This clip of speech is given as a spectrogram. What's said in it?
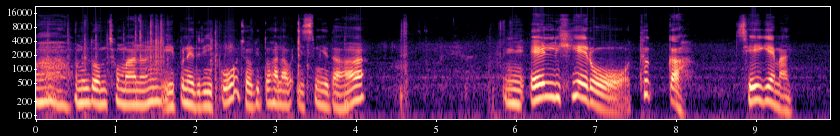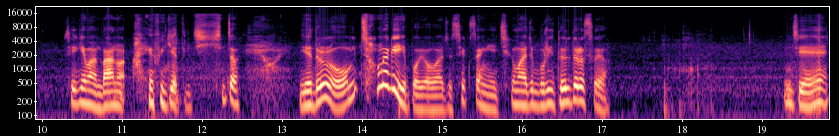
와 오늘도 엄청 많은 예쁜 애들이 있고 저기 또 하나 있습니다. 이 엘히에로 특가 세 개만 세 개만 만원. 아유 이게 진짜 얘들 엄청나게 예뻐요. 아주 색상이. 지금 아주 물이 덜 들었어요. 이제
